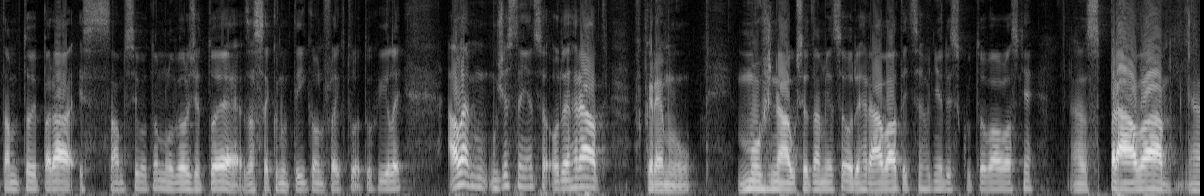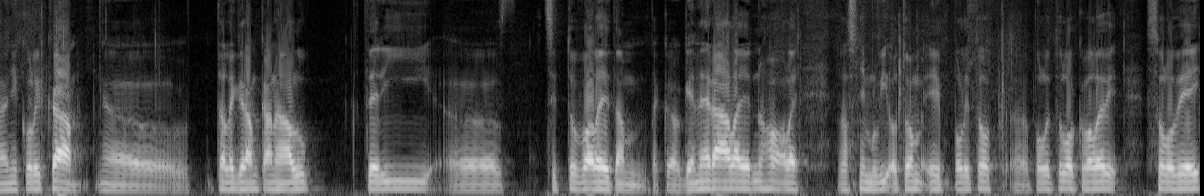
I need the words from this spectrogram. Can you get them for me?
tam to vypadá, i sám si o tom mluvil, že to je zaseknutý konflikt v tu chvíli, ale může se něco odehrát v Kremlu, Možná už se tam něco odehrává, teď se hodně diskutoval vlastně eh, zpráva eh, několika eh, telegram kanálů, který citovali tam takového generála jednoho, ale vlastně mluví o tom i politolog, politolog Valery Solověj,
